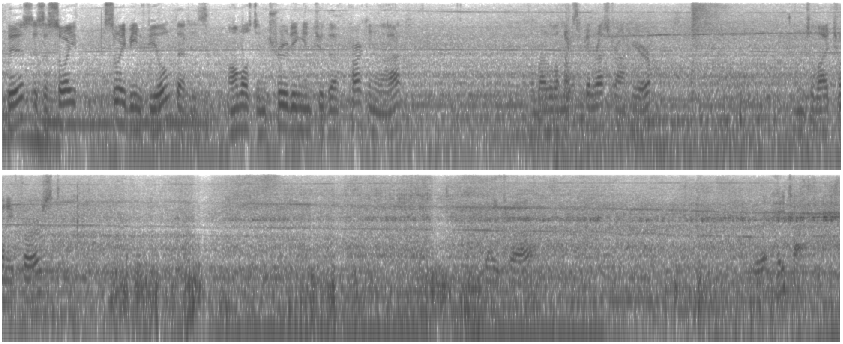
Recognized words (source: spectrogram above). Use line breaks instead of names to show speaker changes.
This is a soy soybean field that is almost intruding into the parking lot of our little Mexican restaurant here on July 21st. Day twelve. We're at Hayti.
